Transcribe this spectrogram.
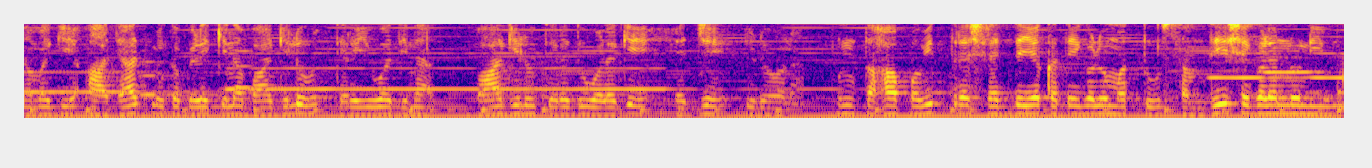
ನಮಗೆ ಆಧ್ಯಾತ್ಮಿಕ ಬೆಳಕಿನ ಬಾಗಿಲು ತೆರೆಯುವ ದಿನ. ಬಾಗಿಲು ತೆರೆದು ಒಳಗೆ ಹೆಜ್ಜೆ ಇಡೋಣ. ಇಂತಹ ಪವಿತ್ರ ಶ್ರದ್ಧೆಯ ಕಥೆಗಳು ಮತ್ತು ಸಂದೇಶಗಳನ್ನು ನೀವು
